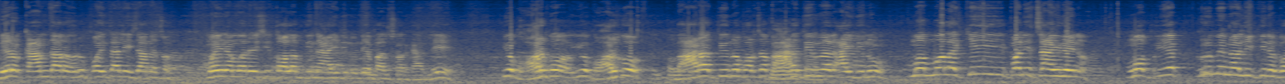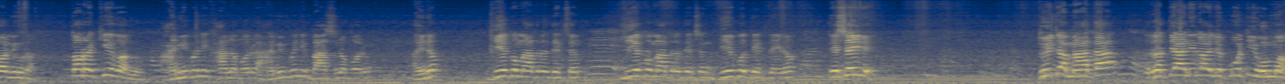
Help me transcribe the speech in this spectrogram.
मेरो कामदारहरू पैँतालिसजना छ महिना मरेपछि तलब दिन आइदिनु नेपाल सरकारले। यो घरको यो घरको भाडा तिर्नुपर्छ भाडा तिर्न आइदिनु। म मलाई केही पनि चाहिँदैन। म एक रुपियाँ नलिकन गरिदिउँ र तर के गर्नु? हामी पनि खान पर्यो हामी पनि बाँच्न पर्यो। होइन? दिएको मात्र देख्छन् लिएको मात्र देख्छन् दिएको देख्दैन। त्यसैले दुईवटा माता र त्यहाँनिर अहिले कोटी होममा।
